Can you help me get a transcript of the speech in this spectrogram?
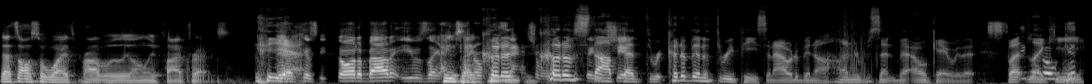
That's also why it's probably only five tracks. Yeah, yeah. because he thought about it. He was like, He was I like, could have could have stopped shit. at three. Could have been a three piece, and I would have been hundred percent okay with it. But People like he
